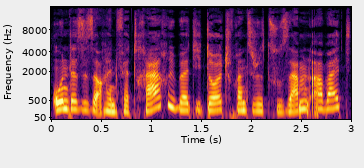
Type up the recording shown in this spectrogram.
Und das ist auch ein Vertrag über die deutsch-französische Zusammenarbeit,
